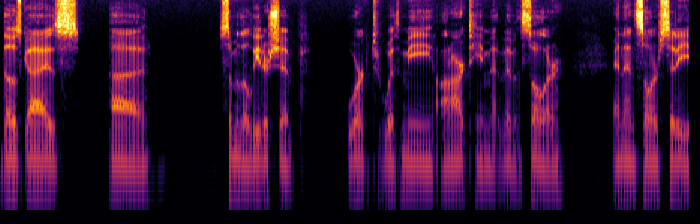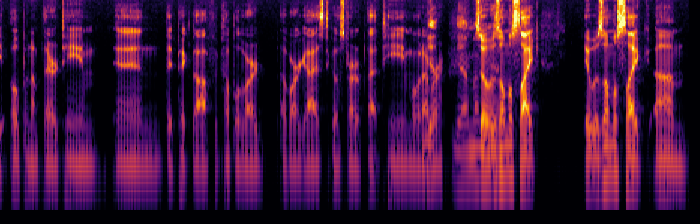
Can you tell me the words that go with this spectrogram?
those guys, uh, some of the leadership worked with me on our team at Vivint Solar. and then Solar City opened up their team and they picked off a couple of our of our guys to go start up that team or whatever. Yeah, yeah, I remember so it was that. almost like it was almost like um,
